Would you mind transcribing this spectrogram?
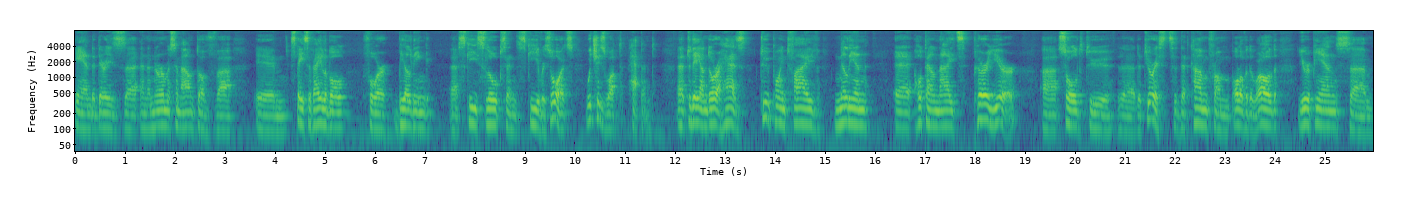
and there is uh, an enormous amount of um, space available for building ski slopes and ski resorts, which is what happened. today Andorra has 2.5 million uh, hotel nights per year uh, sold to the, the, tourists that come from all over the world, Europeans, um,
